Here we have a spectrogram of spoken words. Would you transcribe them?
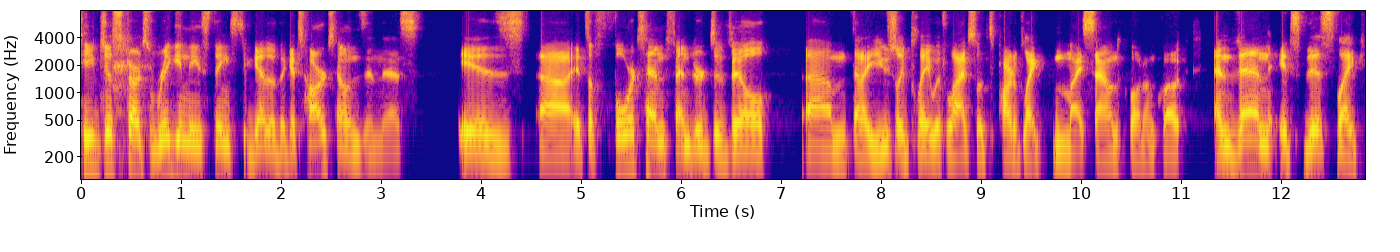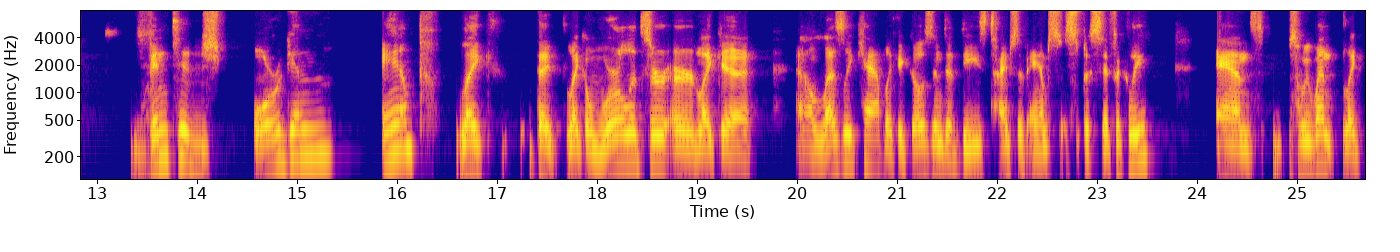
he just starts rigging these things together. The guitar tones in this is, uh, it's a 410 Fender DeVille um, that I usually play with live. So it's part of like my sound, quote unquote. And then it's this like vintage organ amp like that like a Wurlitzer or like a and a Leslie cab like it goes into these types of amps specifically. And so we went like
